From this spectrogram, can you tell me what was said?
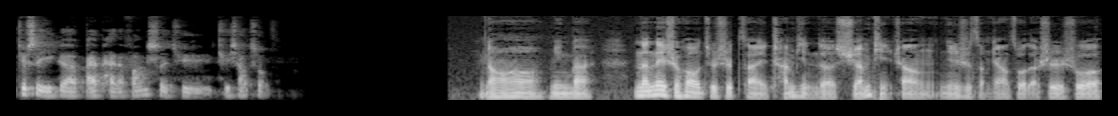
就是一个白牌的方式去去销售。哦，明白。那那时候就是在产品的选品上，您是怎么样做的？是说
